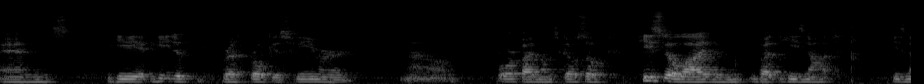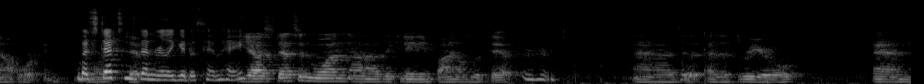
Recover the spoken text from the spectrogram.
and he he just breath broke his femur no four or five months ago so he's still alive and but he's not he's not working. But. Stetson's Tip. done really good with him, hey? Yeah, Stetson won uh, the Canadian finals with Tip hmm uh, as a as a three year old, and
